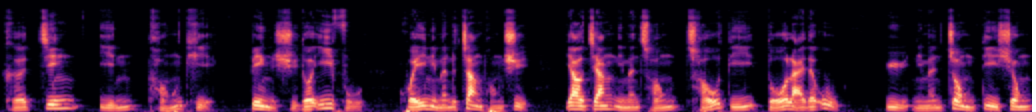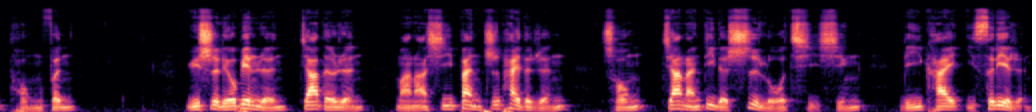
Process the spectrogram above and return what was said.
和金银铜铁，并许多衣服，回你们的帐篷去，要将你们从仇敌夺来的物。”与你们众弟兄同分。于是流便人、迦得人、马拿西半支派的人，从迦南地的示罗起行，离开以色列人，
